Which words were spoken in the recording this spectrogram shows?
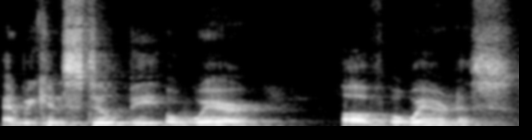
and we can still be aware of awareness.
